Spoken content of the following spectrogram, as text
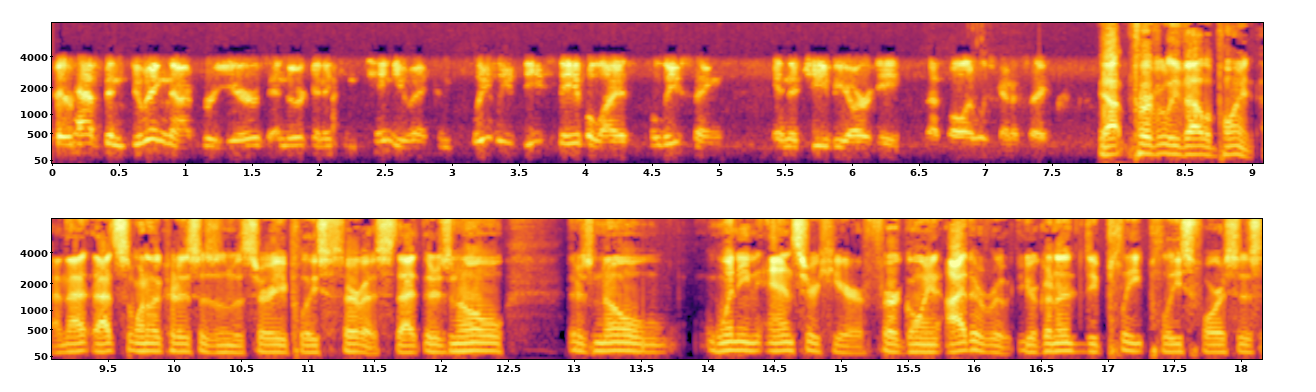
They have been doing that for years, and they're going to continue and completely destabilize policing in the GVRD. That's all I was going to say. Yeah, perfectly valid point, and that that's one of the criticisms of the Surrey Police Service that there's no there's no winning answer here for going either route. You're going to deplete police forces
